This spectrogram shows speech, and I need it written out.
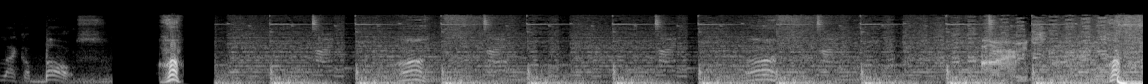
Like a boss. Huh?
